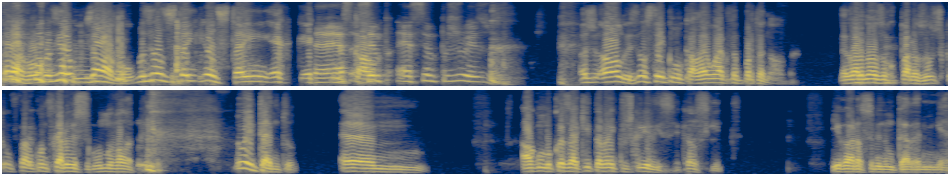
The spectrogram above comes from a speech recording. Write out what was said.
Já lá vão, mas, ele- já lá vão. Mas eles têm, eles têm é, é, É, é sempre, é sempre prejuízo. Mas, ó, Luís, eles têm que colocar lá um arco da Porta Nova. Agora nós ocupar os outros, quando ficaram em segundo, não vale a pena. No entanto, hum, alguma coisa aqui também que vos queria dizer, que é o seguinte, e agora assumindo um bocado a minha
